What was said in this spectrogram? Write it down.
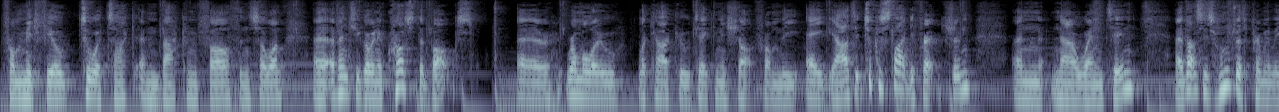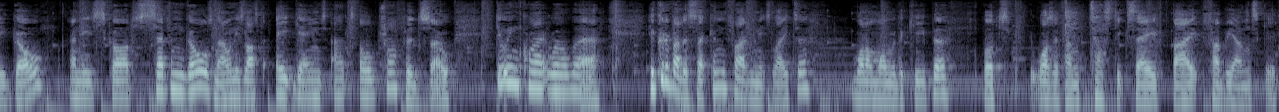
from midfield to attack and back and forth and so on. Uh, eventually going across the box, uh, Romelu Lukaku taking a shot from the eight yards. It took a slight deflection and now went in. Uh, that's his 100th Premier League goal, and he's scored seven goals now in his last eight games at Old Trafford, so doing quite well there. He could have had a second five minutes later, one on one with the keeper, but it was a fantastic save by Fabianski,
